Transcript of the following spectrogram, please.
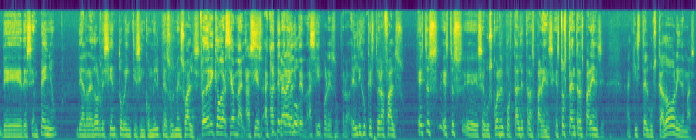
de desempeño de alrededor de 125 mil pesos mensuales. Federico García Mal. Así es, aquí te traigo, el tema, aquí sí. por eso, pero él dijo que esto era falso. Esto es, esto es, eh, se buscó en el portal de transparencia. Esto está en transparencia. Aquí está el buscador y demás.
